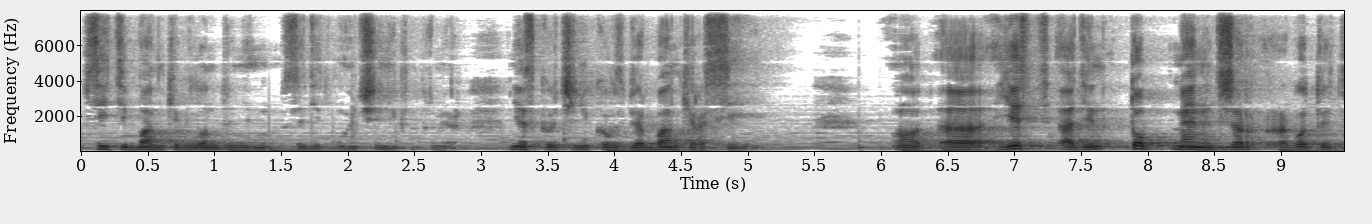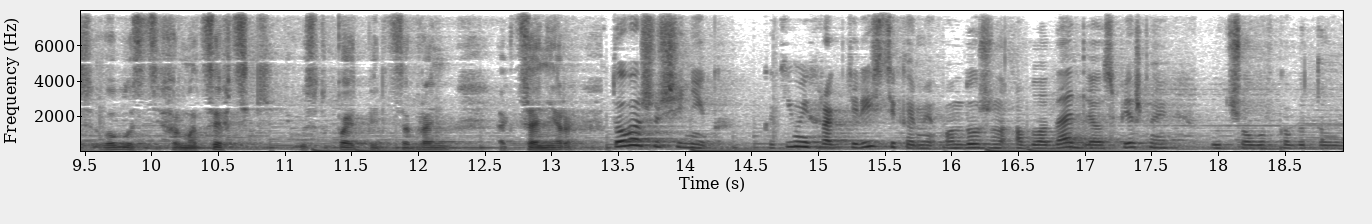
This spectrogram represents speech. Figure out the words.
В Сити-банке в Лондоне сидит мой ученик, например. Несколько учеников в Сбербанке России. Вот. Э, есть один топ-менеджер, работает в области фармацевтики, выступает перед собранием акционеров. Кто ваш ученик? Какими характеристиками он должен обладать для успешной учебы в КБТУ?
